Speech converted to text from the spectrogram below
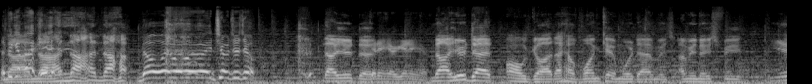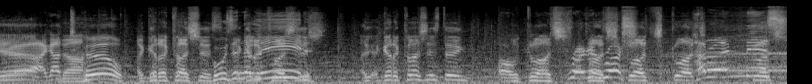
Let me Nah, get back nah, in. nah, nah. No, wait, wait, wait, wait, chill, chill, chill. Nah, you're Get in here, get in here. Nah, you're dead. Oh god, I have 1k more damage. I mean HP. Yeah, I got Nah. two. I gotta clutch this. Who's I in the gotta clutch lead? this. I, I gotta clutch this thing. Oh, clutch, Dragon clutch, Rush. clutch, clutch. How did I miss?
